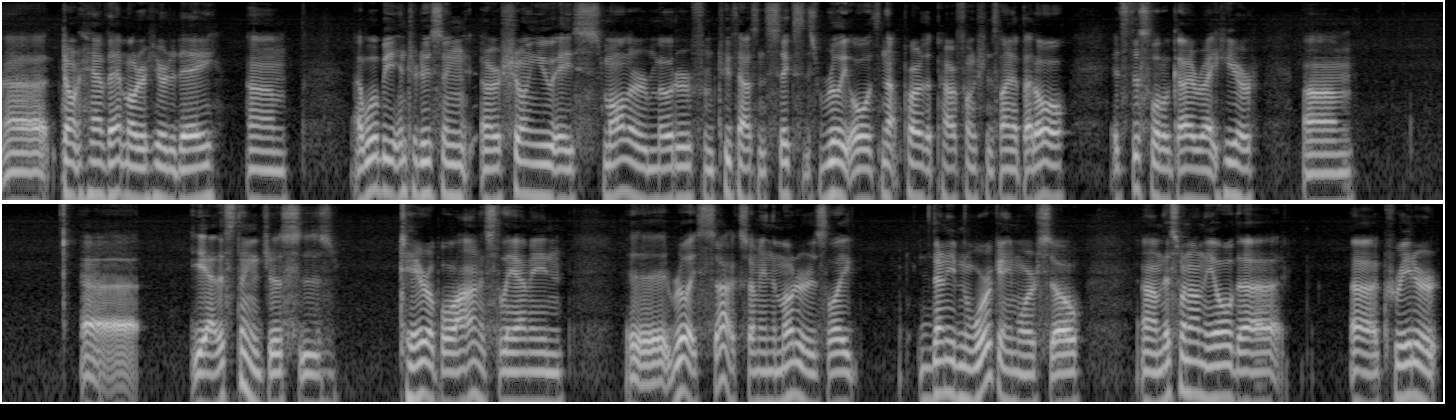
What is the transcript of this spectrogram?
uh, don't have that motor here today. Um, I will be introducing or showing you a smaller motor from 2006. It's really old. It's not part of the Power Functions lineup at all. It's this little guy right here. Um, uh, yeah, this thing just is terrible, honestly. I mean, it really sucks. I mean, the motor is like, doesn't even work anymore, so, um, this one on the old, uh, uh, Creator,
